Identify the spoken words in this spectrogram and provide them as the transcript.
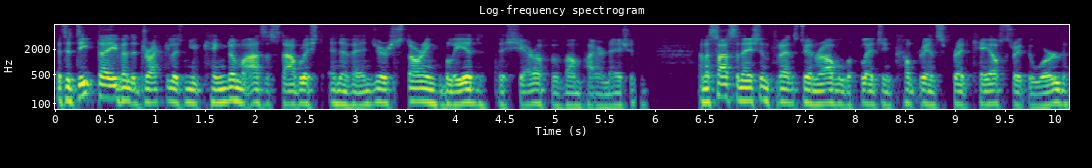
it's a deep dive into Dracula's new kingdom as established in Avengers, starring Blade, the sheriff of Vampire Nation. An assassination threatens to unravel the fledgling country and spread chaos throughout the world.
